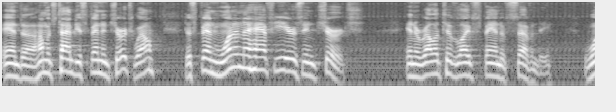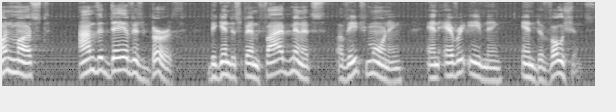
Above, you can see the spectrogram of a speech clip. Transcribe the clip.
And uh, how much time do you spend in church? Well, to spend one and a half years in church in a relative lifespan of 70, one must, on the day of his birth, begin to spend five minutes of each morning and every evening in devotions,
